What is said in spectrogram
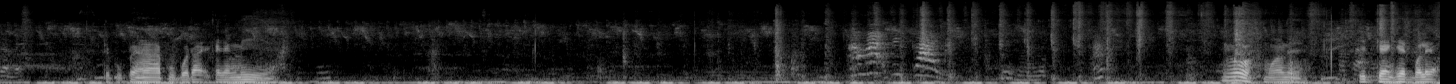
กันเลยแต่ผู้ไปหาผู้บ่ได้ก็ยังมีโอ้หมาเลยกินแกงเห็ดบ่แล้ว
